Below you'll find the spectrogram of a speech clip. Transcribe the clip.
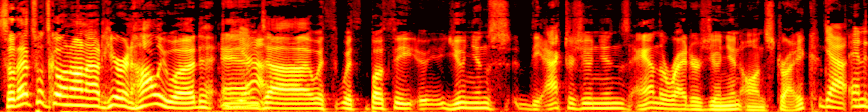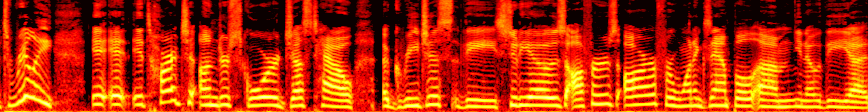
So that's what's going on out here in Hollywood, and Yeah. uh, with with both the uh, unions, the actors' unions, and the writers' union on strike. Yeah, and it's really it, it, it's hard to underscore just how egregious the studio's offers are. For one example, um, you know the uh,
